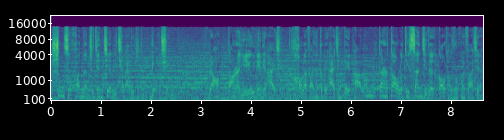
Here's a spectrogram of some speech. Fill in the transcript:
生死患难之间建立起来的这种友情。然后当然也有一点点爱情，后来发现他被爱情背叛了。但是到了第三集的高潮的时候，会发现，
